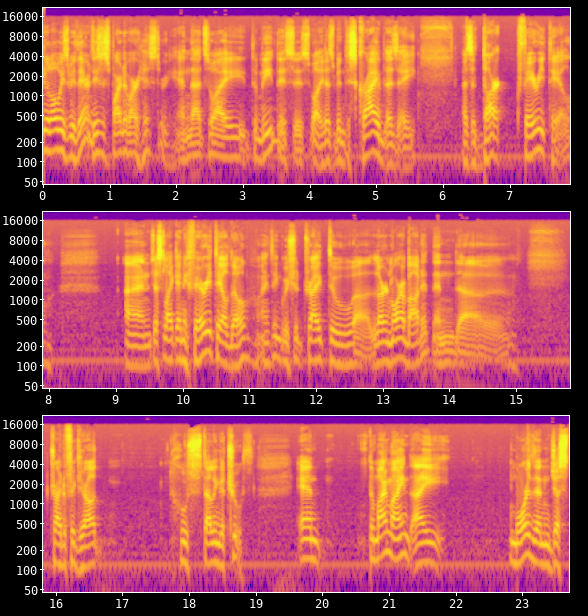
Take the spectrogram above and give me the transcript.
it will always be there. This is part of our history, and that's why, to me, this is well. It has been described as a as a dark fairy tale, and just like any fairy tale, though, I think we should try to uh, learn more about it and uh, try to figure out who's telling the truth. And to my mind, I more than just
